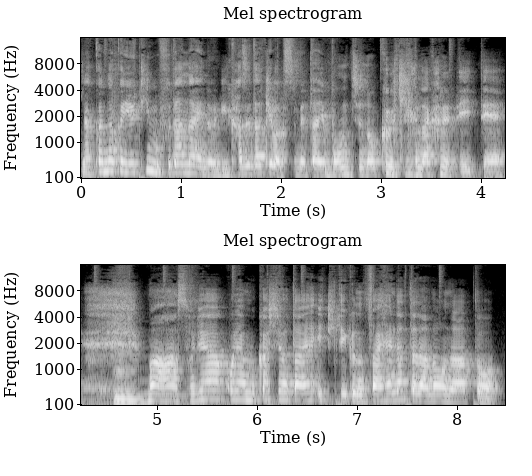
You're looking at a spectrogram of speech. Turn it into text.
なかなか雪も降らないのに風だけは冷たい盆地の空気が流れていて、うん、まあそりゃこれは昔は大変生きていくの大変だっただろうなと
